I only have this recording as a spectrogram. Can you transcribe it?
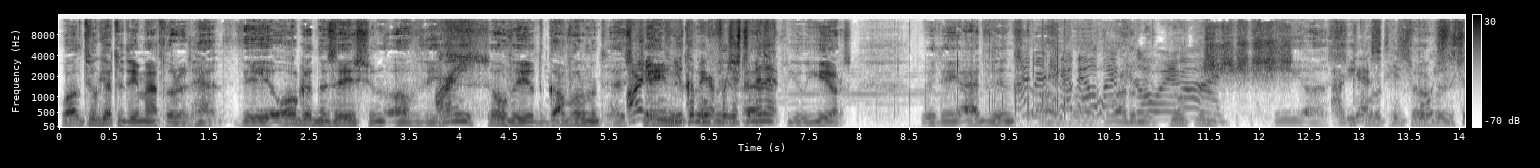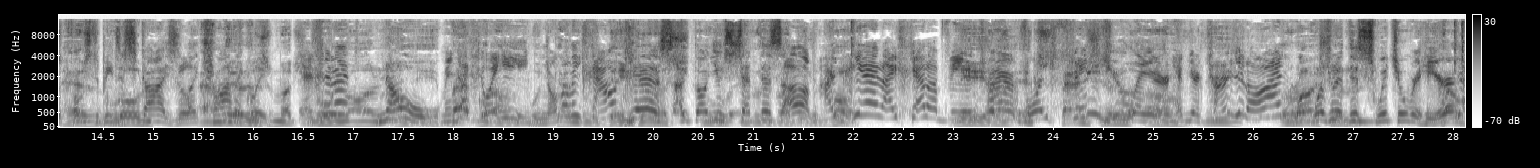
well, to get to the matter at hand, the organization of the Arnie? Soviet government has Arnie, changed can you come here over for the just a minute? few years. With the advent of uh, Vladimir Putin, the uh, Our secret guest, his service voice is supposed has to be grown, disguised and electronically. there is much Isn't going it? on No, in the I mean, that's the way background, he which normally can be sounds. dangerous Yes, I thought you set this everybody up. I did. I set up the, The, uh, entire voice expansion simulator. Have you turned it on? Russian Wasn't it this switch over here? coverage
